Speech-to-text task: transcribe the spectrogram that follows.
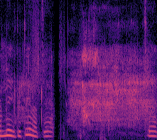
Для них дитина це. Це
